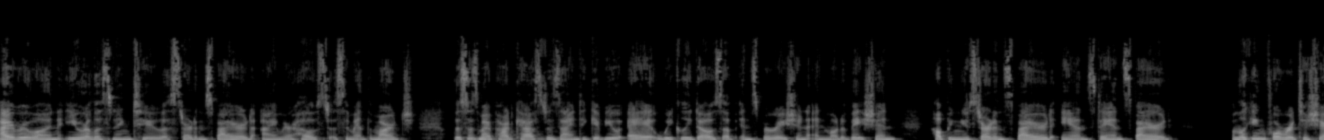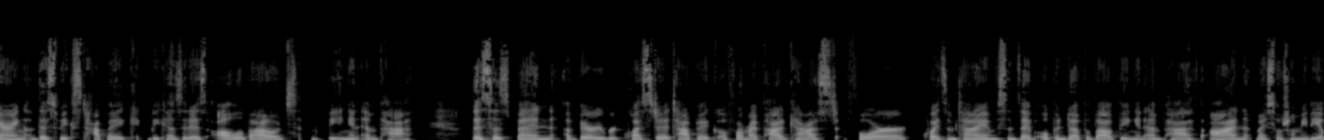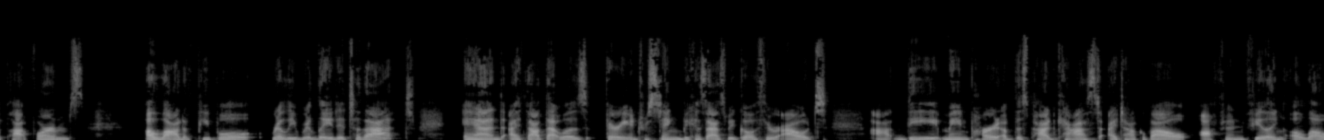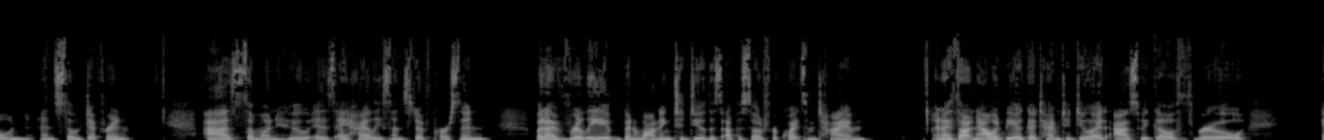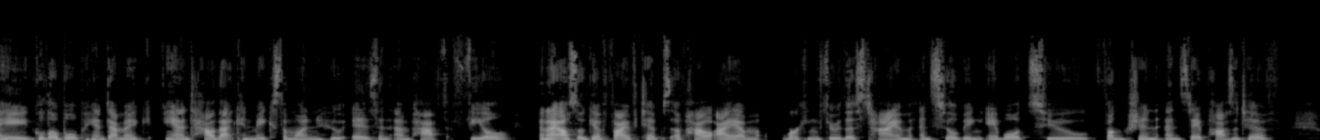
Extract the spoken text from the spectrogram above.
Hi, everyone. You are listening to Start Inspired. I am your host, Samantha March. This is my podcast designed to give you a weekly dose of inspiration and motivation, helping you start inspired and stay inspired. I'm looking forward to sharing this week's topic because it is all about being an empath. This has been a very requested topic for my podcast for quite some time since I've opened up about being an empath on my social media platforms a lot of people really related to that. And I thought that was very interesting because as we go throughout uh, the main part of this podcast, I talk about often feeling alone and so different as someone who is a highly sensitive person. But I've really been wanting to do this episode for quite some time. And I thought now would be a good time to do it as we go through a global pandemic and how that can make someone who is an empath feel. And I also give five tips of how I am working through this time and still being able to function and stay positive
